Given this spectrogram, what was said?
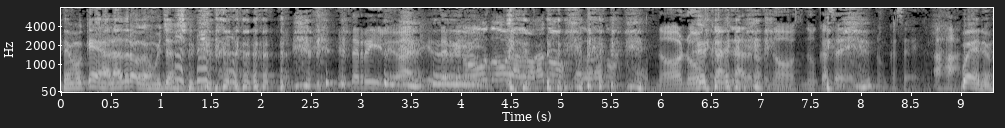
Tenemos que dejar la droga, muchachos. Qué terrible, vale, qué terrible. No, no, la droga no, la droga no. No, nunca, la dro- no, nunca se debe, nunca se debe. Ajá. bueno,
